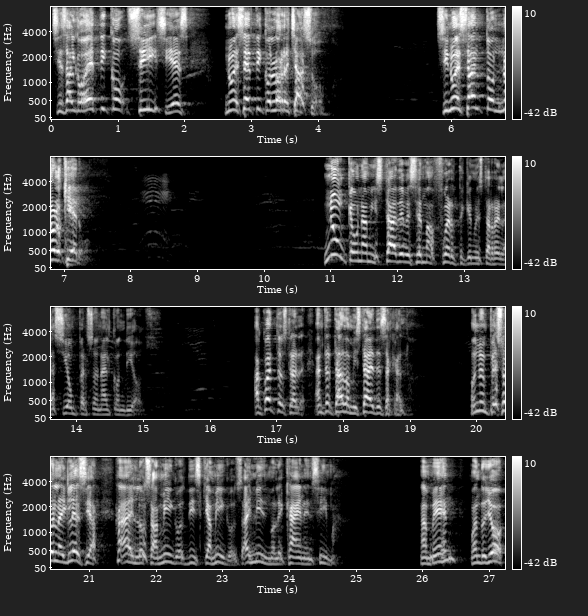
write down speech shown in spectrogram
Si es algo ético, sí. Si es no es ético, lo rechazo. Si no es santo, no lo quiero. Nunca una amistad debe ser más fuerte que nuestra relación personal con Dios. ¿A cuántos han tratado amistades de sacarlo? Cuando empezó en la iglesia, ay, los amigos, disque amigos, ahí mismo le caen encima. Amén. Cuando yo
